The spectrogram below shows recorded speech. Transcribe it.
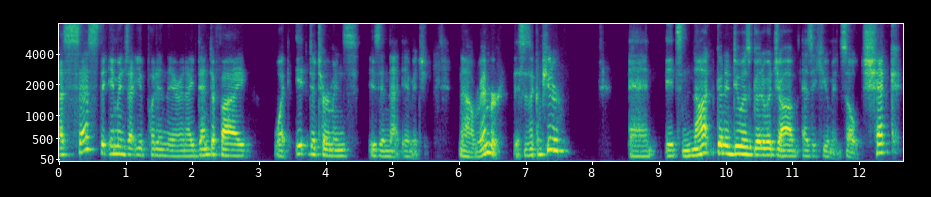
assess the image that you put in there and identify what it determines is in that image. Now, remember, this is a computer and it's not going to do as good of a job as a human. So check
